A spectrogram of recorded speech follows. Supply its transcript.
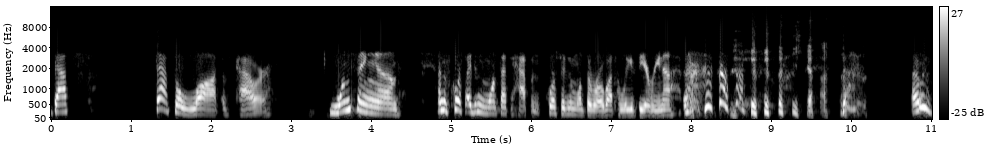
that's that's a lot of power. One thing, um, and of course, I didn't want that to happen. Of course, I didn't want the robot to leave the arena. yeah. I was,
